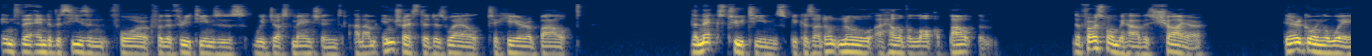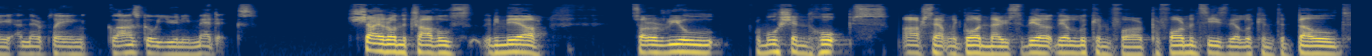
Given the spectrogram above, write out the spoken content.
into the end of the season for for the three teams as we just mentioned, and I'm interested as well to hear about the next two teams because I don't know a hell of a lot about them. The first one we have is Shire. They're going away and they're playing Glasgow Uni Medics. Shire on the travels. I mean, they are sort of real promotion hopes are certainly gone now. So they're they're looking for performances. They're looking to build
